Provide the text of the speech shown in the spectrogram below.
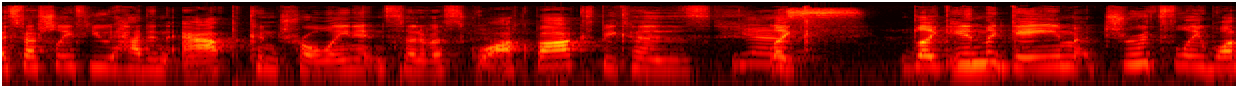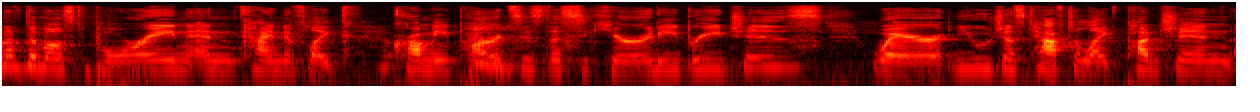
especially if you had an app controlling it instead of a squawk box. Because Yes. like, like in the game, truthfully, one of the most boring and kind of like crummy parts is the security breaches, where you just have to like punch in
